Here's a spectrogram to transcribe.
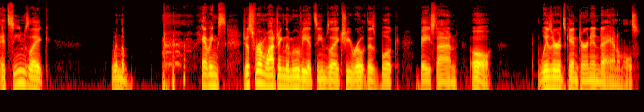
it seems like when the having s- just from watching the movie, it seems like she wrote this book based on oh, wizards can turn into animals.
